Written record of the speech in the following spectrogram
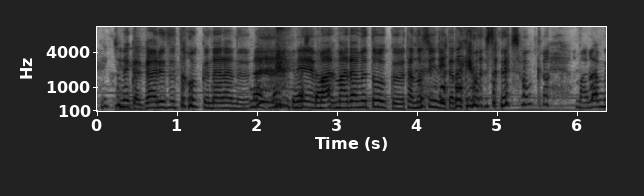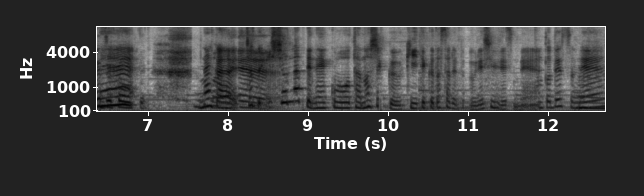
なんかガールズトークならぬね、た？ま、マダムトーク楽しんでいただけましたでしょうか？マダムズトーク。なんかちょっと一緒になってねこう楽しく聞いてくださると嬉しいですね本。当ですね。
